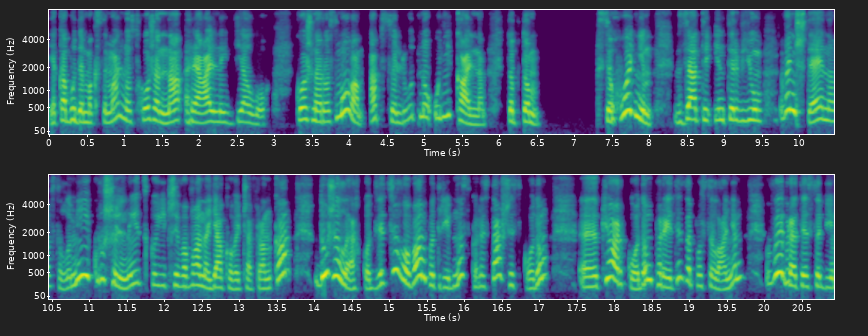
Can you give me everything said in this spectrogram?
яка буде максимально схожа на реальний діалог. Кожна розмова абсолютно унікальна. Тобто Сьогодні взяти інтерв'ю в Ейнштейна, в Соломії Крушельницької чи Вавана Яковича Франка дуже легко. Для цього вам потрібно, скориставшись кодом, е, QR-кодом, перейти за посиланням, вибрати собі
